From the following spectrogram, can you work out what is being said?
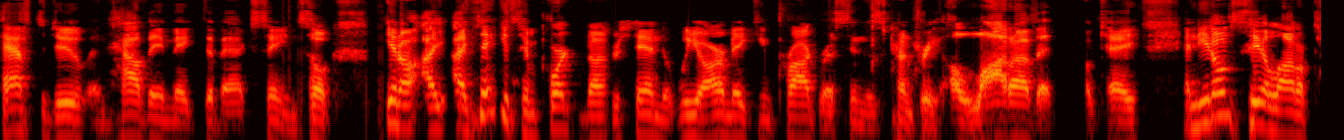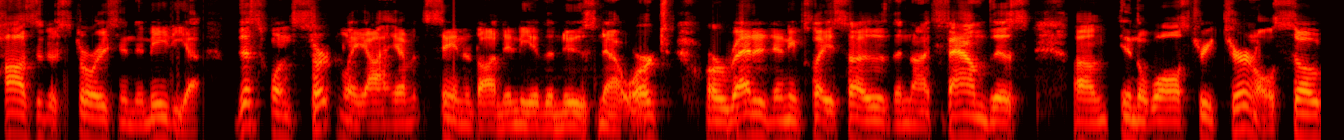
have to do and how they make the vaccine. So, you know, I, I think it's important to understand that we are making progress in this country, a lot of it okay? And you don't see a lot of positive stories in the media. This one, certainly, I haven't seen it on any of the news networks or read it anyplace other than I found this um, in the Wall Street Journal. So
